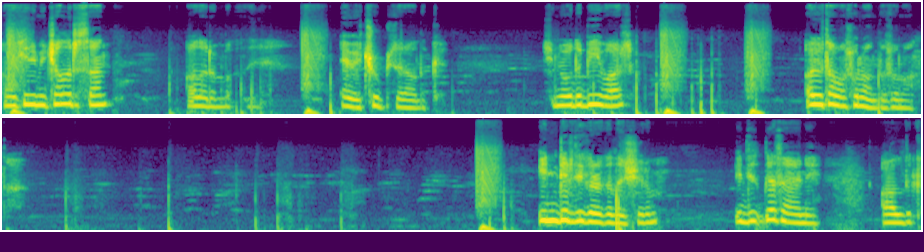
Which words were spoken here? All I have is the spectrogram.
Ama kelimi çalırsan alırım bak. Evet çok güzel aldık. Şimdi orada bir var. Ay tamam son anda son anda. İndirdik arkadaşlarım. İndirdikten sonra yani aldık.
